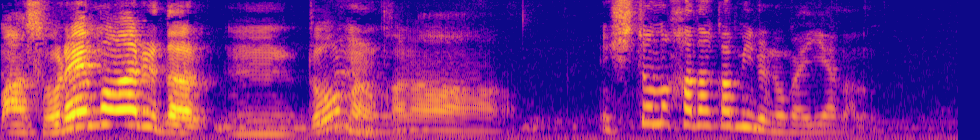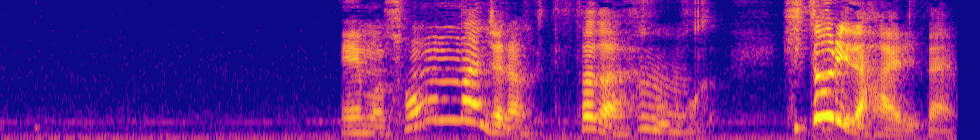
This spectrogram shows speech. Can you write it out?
まあそれもあるだう。んどうなのかな、人の裸見るのが嫌なの？えもうそんなんじゃなくてただうん。一、人で入りたい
